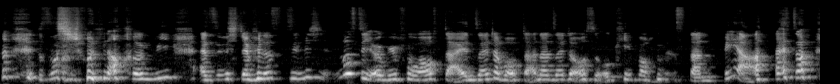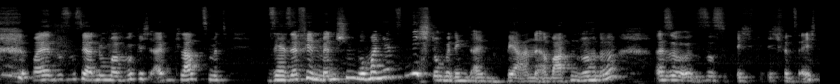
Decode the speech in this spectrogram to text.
Das ist schon auch irgendwie, also ich stelle mir das ziemlich lustig irgendwie vor auf der einen Seite, aber auf der anderen Seite auch so, okay, warum ist da ein Bär? Also, weil das ist ja nun mal wirklich ein Platz mit sehr, sehr vielen Menschen, wo man jetzt nicht unbedingt einen Bären erwarten würde. Also es ist, ich, ich finde es echt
